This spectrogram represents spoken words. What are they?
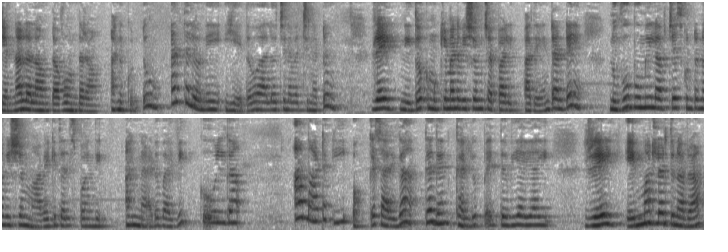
ఎన్నాళ్ళు అలా ఉంటావో ఉండరా అనుకుంటూ అంతలోనే ఏదో ఆలోచన వచ్చినట్టు రే నీతో ఒక ముఖ్యమైన విషయం చెప్పాలి. అదేంటంటే నువ్వు భూమి లవ్ చేసుకుంటున్న విషయం మావేకి తెలిసిపోయింది అన్నాడు వైవి కూల్గా. ఆ మాటకి ఒక్కసారిగా గగన్ కళ్ళు పెద్దవి అయ్యాయి. రే ఏం మాట్లాడుతున్నావురా?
